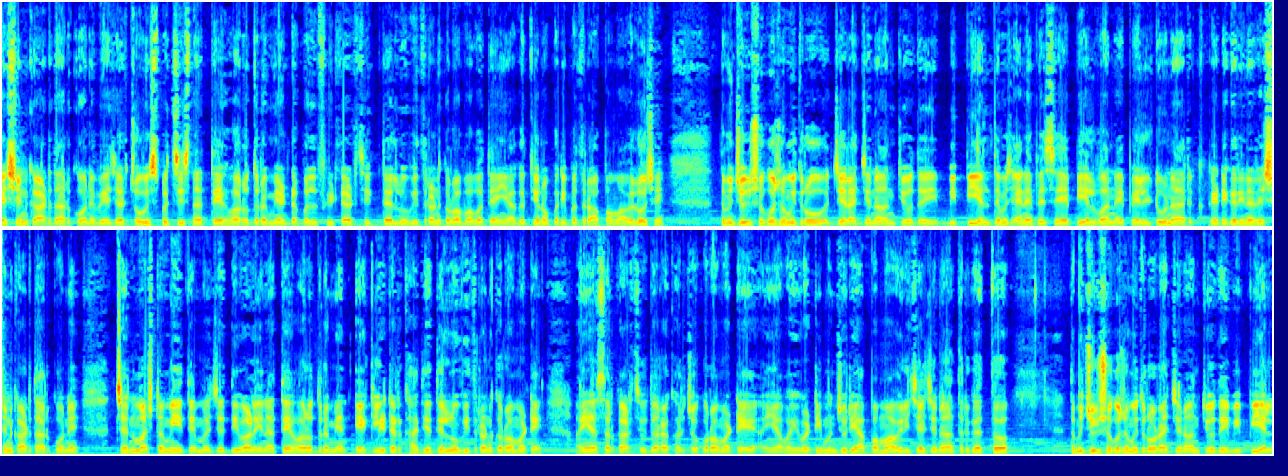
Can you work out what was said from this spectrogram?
ration card ધારકોને બે હજાર ચોવીસ પચીસના તહેવારો દરમિયાન ડબલ ફિલ્ટર સિગતેલનું વિતરણ કરવા બાબતે અહીંયા અગત્યનો પરિપત્ર આપવામાં આવેલો છે. તમે જોઈ શકો છો મિત્રો, જે રાજ્યના અંત્યોદય બીપીએલ તેમજ એનએફએસએ એપીએલ વન એપીએલ ટુના કેટેગરીના રેશન કાર્ડ ધારકોને જન્માષ્ટમી તેમજ દિવાળીના તહેવારો દરમિયાન એક લીટર ખાદ્ય તેલનું વિતરણ કરવા માટે અહીંયા સરકારશ્રી દ્વારા ખર્ચો કરવા માટે અહીંયા વહીવટી મંજૂરી આપવામાં આવેલી છે. જેના અંતર્ગત તમે જોઈ શકો છો મિત્રો, રાજ્યના Antyodaya BPL,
